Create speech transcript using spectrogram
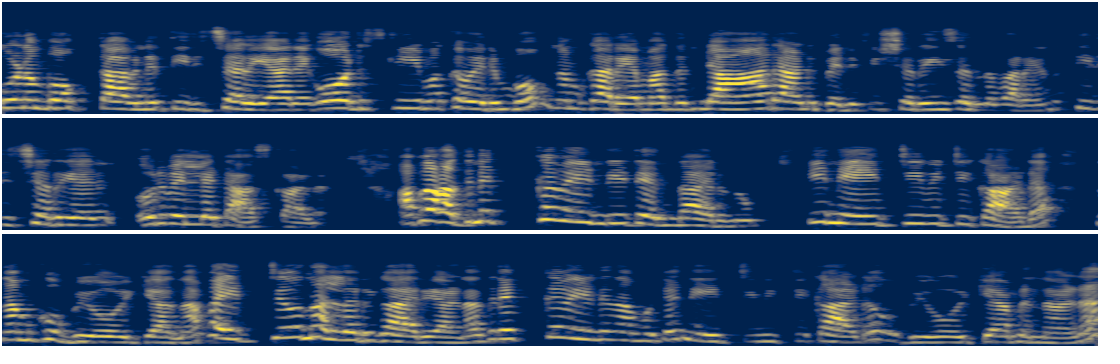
ഗുണഭോക്താവിനെ തിരിച്ചറിയാൻ ഒരു സ്കീമൊക്കെ വരുമ്പോൾ നമുക്കറിയാം അതിന്റെ ആരാണ് ബെനിഫിഷ്യറീസ് എന്ന് പറയുന്നത്. തിരിച്ചറിയാൻ ഒരു വലിയ ടാസ്ക് ആണ്. അപ്പൊ അതിനൊക്കെ വേണ്ടിയിട്ട് എന്തായിരുന്നു? ഈ നേറ്റിവിറ്റി കാർഡ് നമുക്ക് ഉപയോഗിക്കാവുന്ന അപ്പൊ ഏറ്റവും നല്ലൊരു കാര്യമാണ്. അതിനൊക്കെ വേണ്ടി നമുക്ക് നേറ്റിവിറ്റി കാർഡ് ഉപയോഗിക്കാമെന്നാണ്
